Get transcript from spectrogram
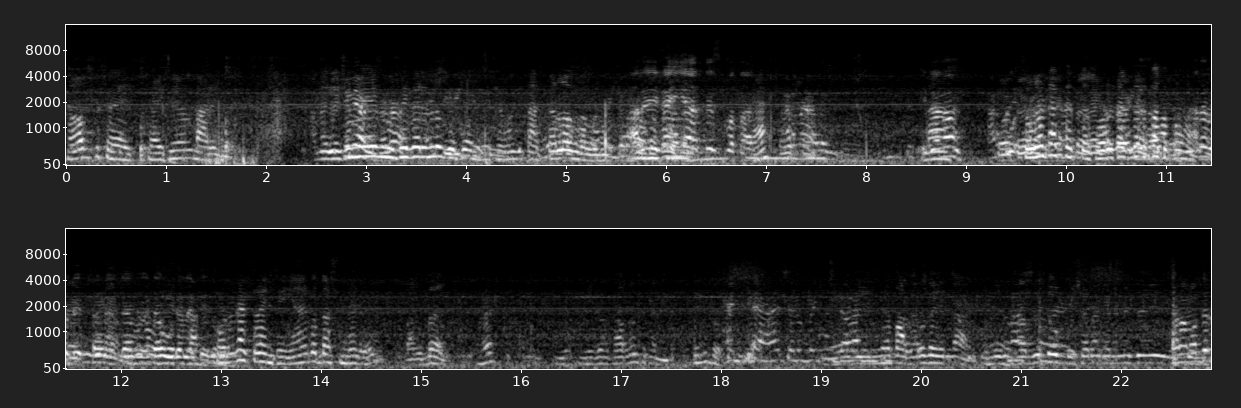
সব সাইকেল বাড়ে। যায় আমরা যে সময় মুখে বেরোলো গেছে সে সময় কি তাত্তা লাভ লাগবে আরে এটা ইয়া তেজপাতা? এটা না। ছোট ট্রাক্টর তো ছোট ট্রাক্টর কত কম ছোট ট্রাক্টর আনছে এখানে কত দশ মিনিট তারিক ভাই নিজন সার্ভিস কেন চিনি তো এমনি বাজারে যাই না নিজন সার্ভিস তো বসে রাখেন এমনি যে স্যার আমাদের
